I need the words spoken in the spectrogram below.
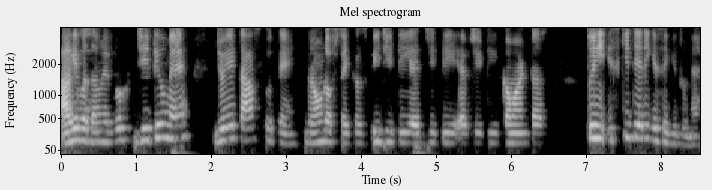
आगे बता मेरे को जीटीयू में जो ये टास्क होते हैं ground obstacles PGT HGT FGT command task तो इसकी तैयारी कैसे की तूने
